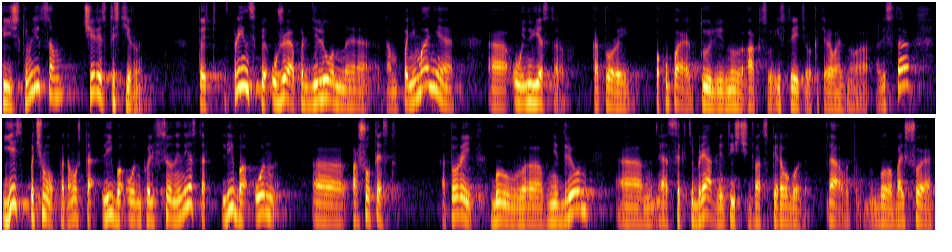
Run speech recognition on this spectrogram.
физическим лицам через тестирование. То есть, в принципе, уже определенное там, понимание у инвесторов, который покупает ту или иную акцию из третьего котировального листа, есть почему? Потому что либо он квалифицированный инвестор, либо он э, прошел тест, который был э, внедрен э, с октября 2021 года. Да, вот было большое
